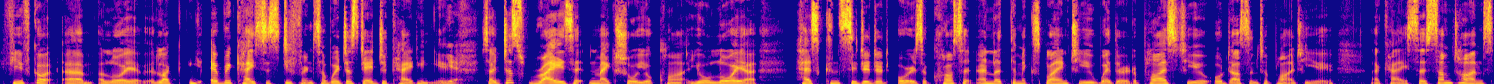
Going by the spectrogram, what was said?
if you've got um, a lawyer, like every case is different, so we're just educating you. Yeah. So just raise it and make sure your client, your lawyer. Has considered it or is across it, and let them explain to you whether it applies to you or doesn't apply to you. Okay, so sometimes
